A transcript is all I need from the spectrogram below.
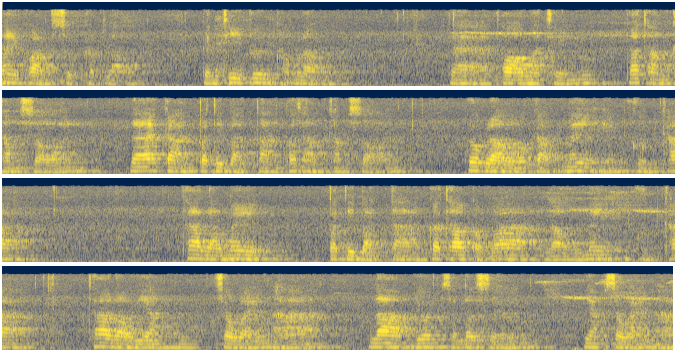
ให้ความสุขกับเรา เป็นที่พึ่งของเรา แต่พอมาถึงพระธรรมคำสอน และการปฏิบัติตามพระธรรมคำสอน พวกเรากลับไม่เห็นคุณค่า ถ้าเราไม่ ปฏิบัติตามก็เท่ากับว่าเราไม่เห็นคุณค่า ถ้าเรายังแสวงหาลาบยศสรรเสริญ ยังแสวงหา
